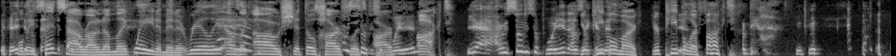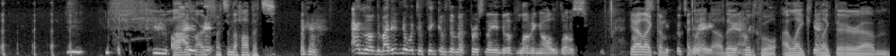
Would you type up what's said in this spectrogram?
Well, they said Sauron, and I'm like, wait a minute, really? I was like, oh shit, those Harfoots so are fucked. yeah, I was so disappointed. I was Your like, people, then- Mark, your people are fucked. they are. All the Harfoots and the Hobbits. Okay. I loved them. I didn't know what to think of them at first, and I ended up loving all of those. Yeah, I like them. That's I great. No, they're yeah. they're cool. I like I like their um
